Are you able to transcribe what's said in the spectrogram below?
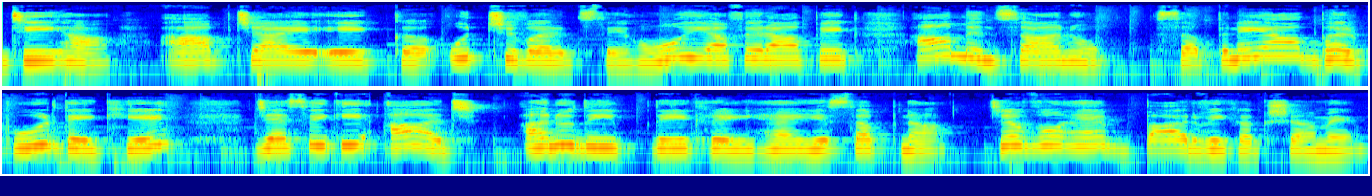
जी हाँ आप चाहे एक उच्च वर्ग से हो या फिर आप एक आम इंसान हो सपने आप भरपूर देखिए। जैसे कि आज अनुदीप देख रही हैं ये सपना जब वो है बारहवीं कक्षा में।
